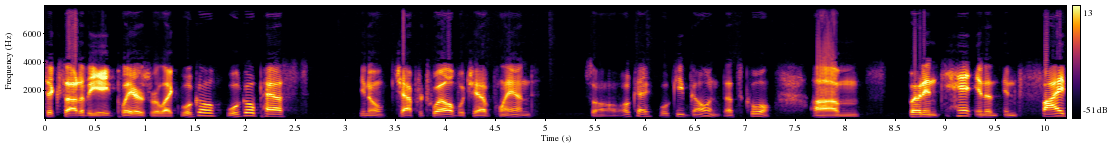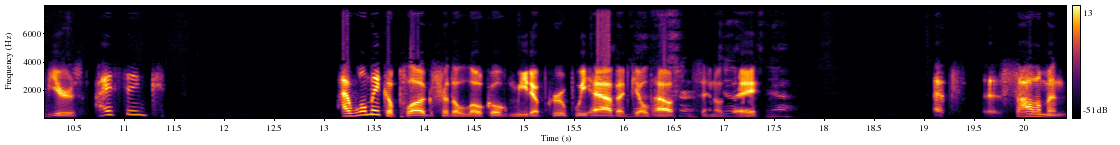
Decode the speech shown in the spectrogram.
six out of the eight players were like, "We'll go, we'll go past, you know, chapter 12, which you have planned." So okay, we'll keep going. That's cool. Um, but in ten, in a, in five years, I think I will make a plug for the local meetup group we have at Yeah, Guildhouse sure. in San Jose. Yeah. Uh, Solomon,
